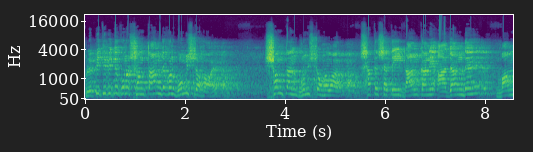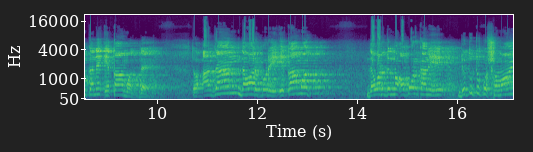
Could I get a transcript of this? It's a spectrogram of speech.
বলে পৃথিবীতে কোনো সন্তান যখন ভূমিষ্ঠ হয়, সন্তান ভূমিষ্ঠ হওয়ার সাথে সাথেই ডান কানে আজান দেয়, বাম কানে একামত দেয়। তো আজান দেওয়ার পরে একামত দেওয়ার জন্য অপর কানে যতটুকু সময়,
